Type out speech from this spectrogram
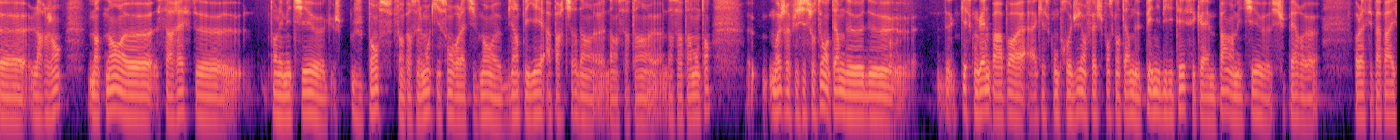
euh, l'argent. Maintenant, euh, ça reste euh, dans les métiers, je, je, pense, enfin personnellement, qui sont relativement bien payés à partir d'un, d'un certain, d'un certain montant. moi, je réfléchis surtout en termes de, de de qu'est-ce qu'on gagne par rapport à, à qu'est-ce qu'on produit en fait je pense qu'en termes de pénibilité c'est quand même pas un métier super euh, voilà, c'est pas pareil.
